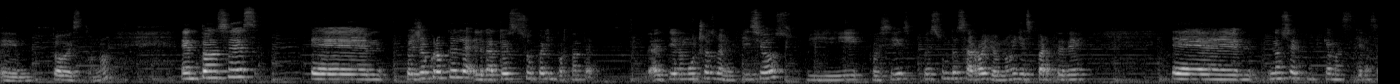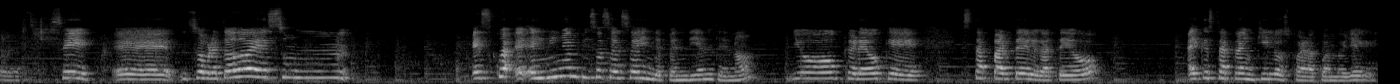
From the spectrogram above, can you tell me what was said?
eh, todo esto, ¿no? Entonces, eh, pues yo creo que el, gato es súper importante, eh, tiene muchos beneficios y pues sí, es, un desarrollo, ¿no? Y es parte de... no sé, ¿qué más quieres saber? Sí, sobre todo es un... Es, el niño empieza a hacerse independiente, ¿no? Yo creo que esta parte del gateo hay que estar tranquilos para cuando llegue.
